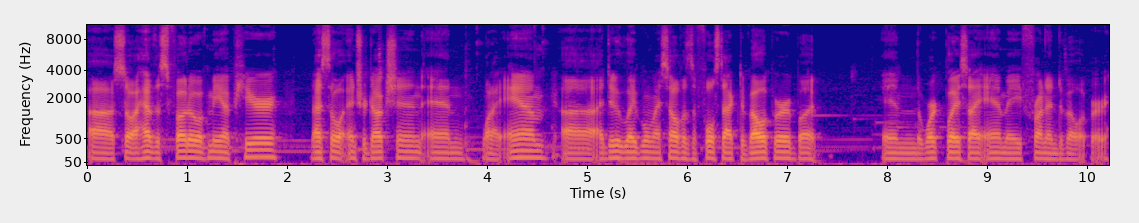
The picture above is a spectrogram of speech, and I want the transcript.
Uh, so I have this photo of me up here, nice little introduction and what I am. Uh, I do label myself as a full stack developer, but in the workplace, I am a front end developer.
